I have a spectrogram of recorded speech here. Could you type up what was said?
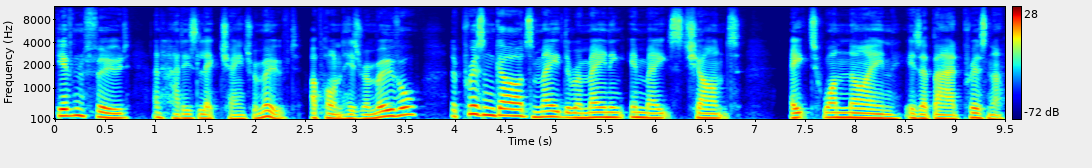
given food, and had his leg chains removed. Upon his removal, the prison guards made the remaining inmates chant, 819 is a bad prisoner.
